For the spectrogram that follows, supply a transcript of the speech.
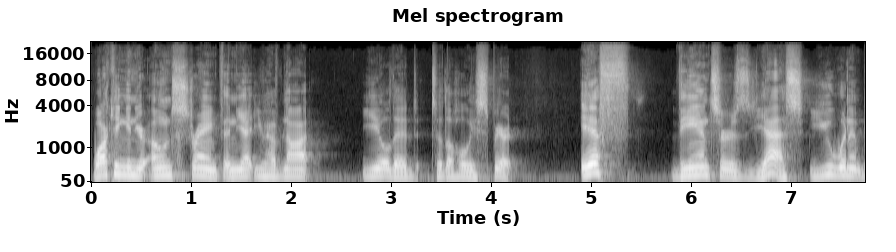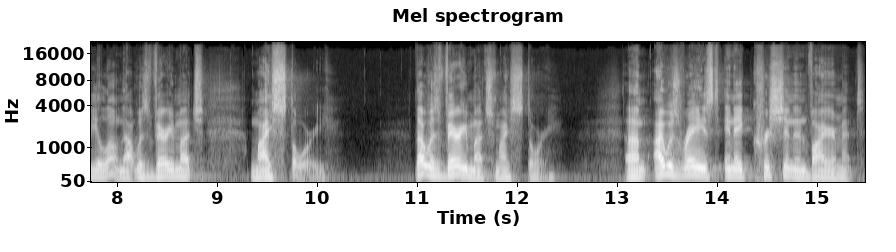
walking in your own strength, and yet you have not yielded to the Holy Spirit? If the answer is yes, you wouldn't be alone. That was very much my story. That was very much my story. Um, I was raised in a Christian environment.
